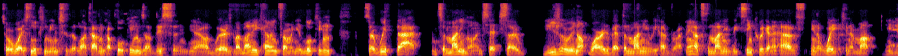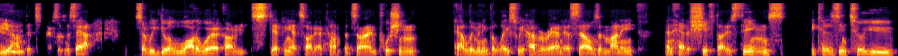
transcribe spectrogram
So always looking into that, like I haven't got bookings of this, and you know, where is my money coming from? And you're looking. So with that, it's a money mindset. So usually we're not worried about the money we have right now. It's the money we think we're going to have in a week, in a month, in a year mm. that stresses us out. So we do a lot of work on stepping outside our comfort zone, pushing our limiting beliefs we have around ourselves and money and how to shift those things. Because until you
